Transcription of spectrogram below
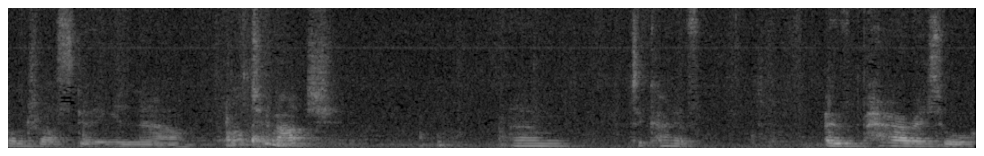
contrast going in now. Not too much, um, to kind of overpower it or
